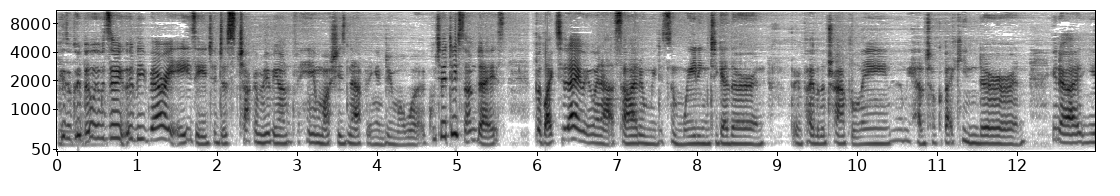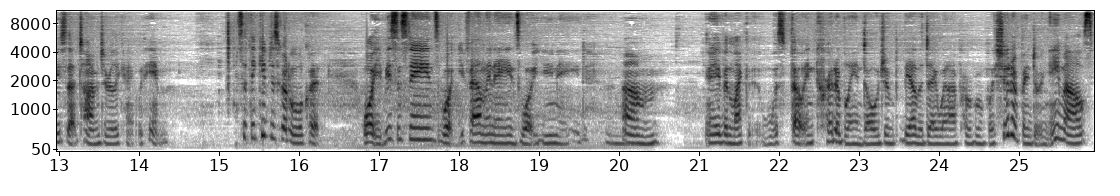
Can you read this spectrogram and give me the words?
Because it, be- it, it would be very easy to just chuck a movie on for him while she's napping and do more work, which I do some days. But like today, we went outside and we did some weeding together and we played on the trampoline and we had to talk about Kinder and, you know, I used that time to really connect with him. So I think you've just got to look at what your business needs, what your family needs, what you need. Um, you know, even like was felt incredibly indulgent the other day when I probably should have been doing emails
